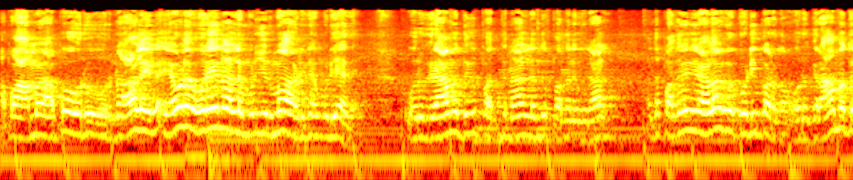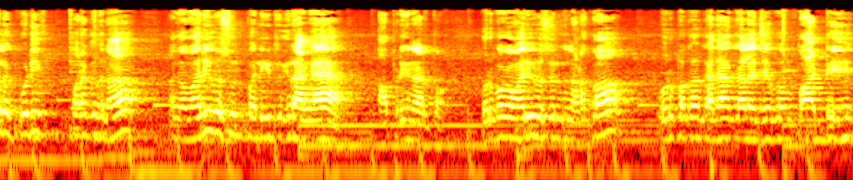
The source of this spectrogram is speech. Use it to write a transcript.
அப்போ அம அப்போது ஒரு ஒரு நாளையில் எவ்வளோ ஒரே நாளில் முடிஞ்சிருமா அப்படின்னா முடியாது. ஒரு கிராமத்துக்கு பத்து நாள்லேருந்து பதினஞ்சு நாள். அந்த பதினஞ்சு நாளாக அங்கே கொடி பறக்கும். ஒரு கிராமத்தில் கொடி பறக்குதுன்னா அங்கே வரி வசூல் பண்ணிகிட்டு இருக்கிறாங்க அப்படின்னு அர்த்தம். ஒரு பக்கம் வரி வசூல் நடக்கும். ஒரு பக்கம் கதா கலாச்சேபம் பாட்டு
